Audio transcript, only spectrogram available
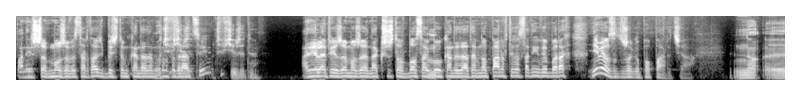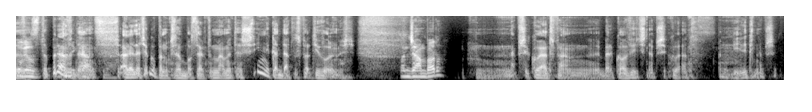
Pan jeszcze może wystartować, być tym kandydatem Oczywiście, Konfederacji? Że, tak. oczywiście, że tak. A nie lepiej, że może jednak Krzysztof. Bosak był kandydatem? No pan w tych ostatnich wyborach nie miał za dużego poparcia. No, yy, Mówiąc to prawda. Ale dlaczego pan Krzysztof Bosak? To mamy też innych kandydatów z Partii Wolność. Pan Dziambor? Na przykład pan Berkowicz, na przykład pan Wilk, na przykład.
